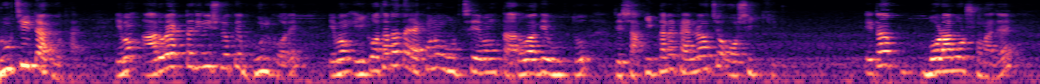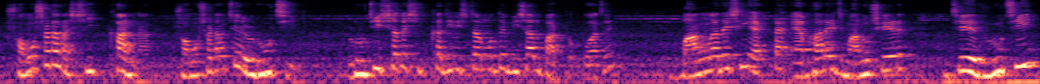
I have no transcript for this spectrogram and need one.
রুচিটা কোথায়? এবং আরও একটা জিনিস লোকে ভুল করে, এবং এই কথাটা তো এখনও উঠছে এবং তারও আগে উঠতো যে শাকিব খানের ফ্যানরা হচ্ছে অশিক্ষিত। এটা বরাবর শোনা যায়। সমস্যাটা না শিক্ষার না, সমস্যাটা হচ্ছে রুচি। রুচির সাথে শিক্ষা জিনিসটার মধ্যে বিশাল পার্থক্য আছে। বাংলাদেশি একটা অ্যাভারেজ মানুষের যে রুচি,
